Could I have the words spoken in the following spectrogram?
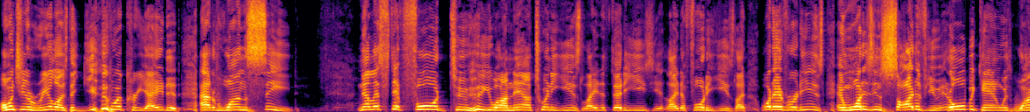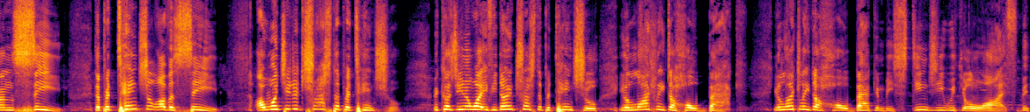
I want you to realize that you were created out of one seed. Now let's step forward to who you are now, 20 years later, 30 years later, 40 years later, whatever it is, and what is inside of you. It all began with one seed, the potential of a seed. I want you to trust the potential because you know what? If you don't trust the potential, you're likely to hold back You're likely to hold back and be stingy with your life, be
